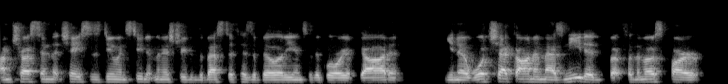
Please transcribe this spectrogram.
I'm trusting that Chase is doing student ministry to the best of his ability and to the glory of God. And you know, we'll check on him as needed, but for the most part,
